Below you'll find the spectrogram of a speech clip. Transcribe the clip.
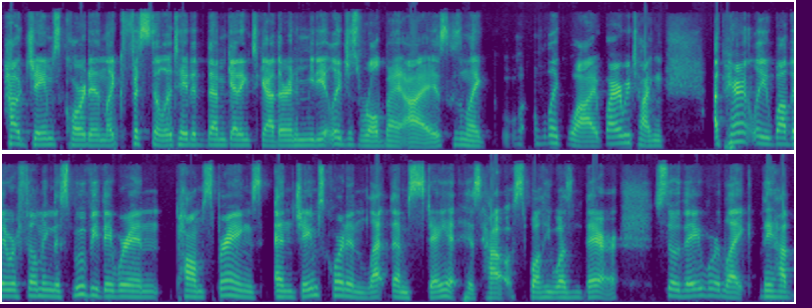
how James Corden like facilitated them getting together, and immediately just rolled my eyes because I'm like, like why? Why are we talking? Apparently, while they were filming this movie, they were in Palm Springs, and James Corden let them stay at his house while he wasn't there. So they were like, they had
